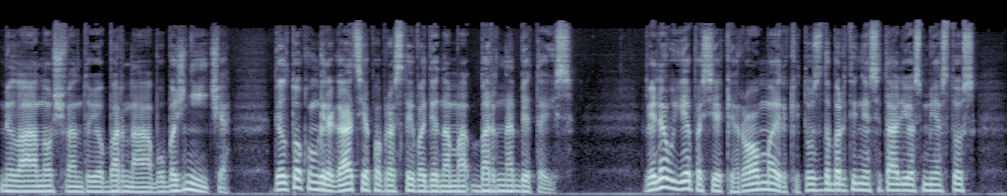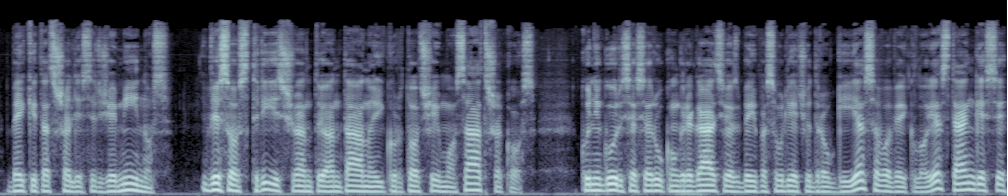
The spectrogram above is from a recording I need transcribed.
Milano Šventojo Barnabo bažnyčia, dėl to kongregacija paprastai vadinama Barnabitais. Vėliau jie pasiekė Romą ir kitus dabartinės Italijos miestus, bei kitas šalis ir žemynus. Visos trys Šventojo Antano įkurtos šeimos atšakos Kunigų ir seserų kongregacijos bei pasauliečių draugija savo veikloje stengiasi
